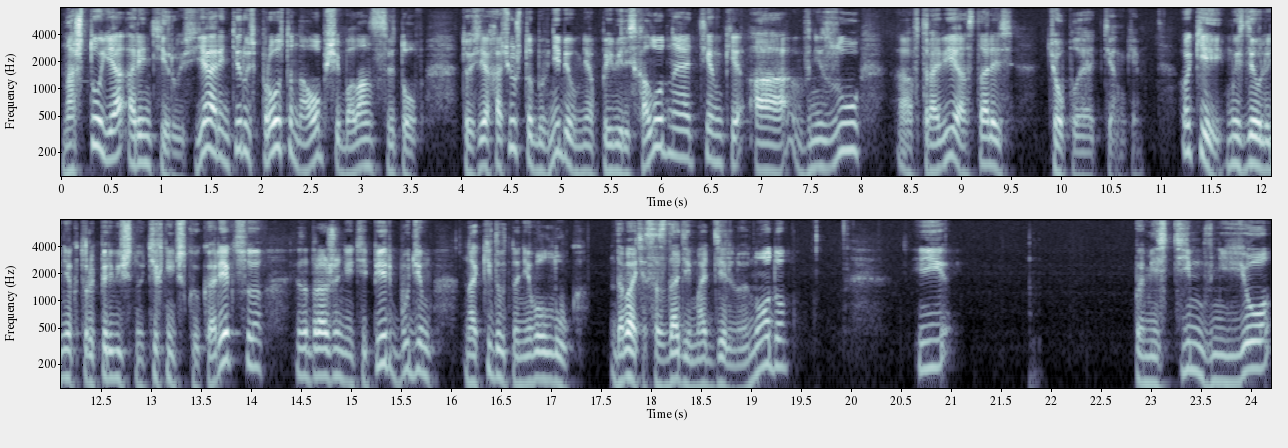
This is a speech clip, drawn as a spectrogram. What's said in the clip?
На что я ориентируюсь? Я ориентируюсь просто на общий баланс цветов. То есть я хочу, чтобы в небе у меня появились холодные оттенки, а внизу а, в траве остались теплые оттенки. Окей, мы сделали некоторую первичную техническую коррекцию изображения. Теперь будем накидывать на него лук. Давайте создадим отдельную ноду и поместим в нее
